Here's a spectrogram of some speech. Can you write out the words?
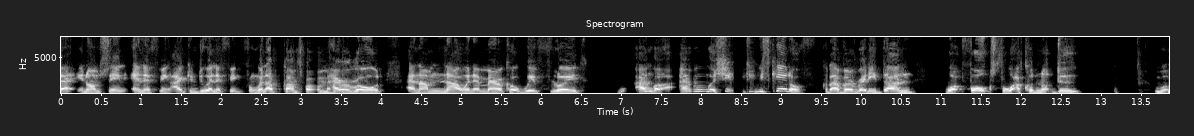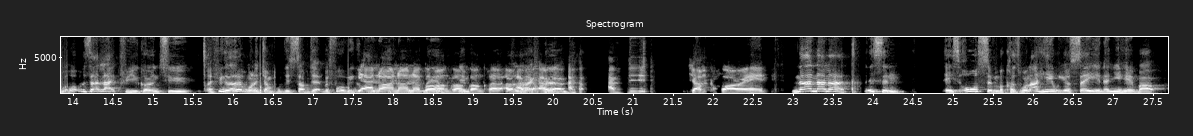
that, you know I'm saying, anything, I can do anything. From when I've come from Harrow Road and I'm now in America with Floyd, I am got I am got shit to be scared of because I've already done what folks thought I could not do. What, what was that like for you going to? I think I don't want to jump on this subject before we. Go, yeah, no, no, no. Go on, go on, go on, Clive. I, like, I, I, um, I, I've just jumped far ahead. No, no, no. Listen, it's awesome because when I hear what you're saying and you hear about,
